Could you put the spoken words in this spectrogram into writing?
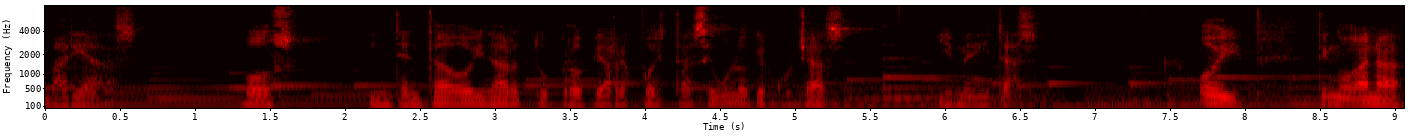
variadas. Vos intenta hoy dar tu propia respuesta según lo que escuchás y meditas. Hoy tengo ganas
